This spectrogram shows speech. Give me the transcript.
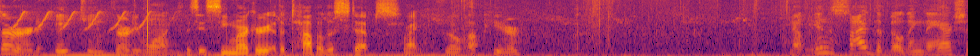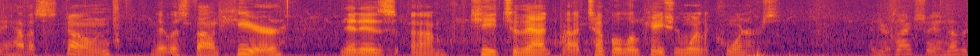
3rd, 1831. this is C marker at the top of the steps. Right. So up here, now inside the building, they actually have a stone that was found here that is um, key to that uh, temple location, one of the corners. And there's actually another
